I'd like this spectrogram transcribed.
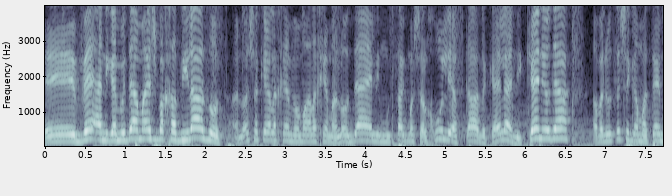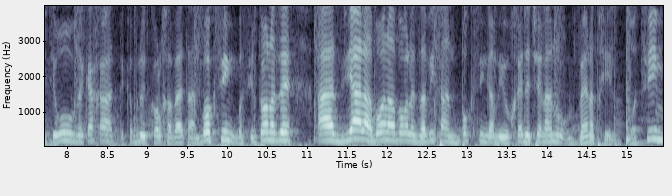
אה, ואני גם יודע מה יש בחבילה הזאת. אני לא אשקר לכם ואומר לכם, אני לא יודע, אין לי מושג מה שלחו לי, הפתעה וכאלה, אני כן יודע אבל אני רוצה שגם אתם תראו וככה תקבלו את כל חוויית ה unboxing בסרטון הזה. אז יאללה, בואו נעבור לזווית ה unboxing המיוחדת שלנו ונתחיל. רוצים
